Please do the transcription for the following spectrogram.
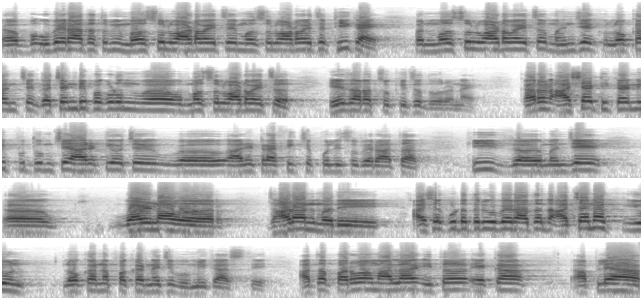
उभे राहता तुम्ही महसूल वाढवायचे महसूल वाढवायचं ठीक आहे पण महसूल वाढवायचं म्हणजे लोकांचे गचंडी पकडून महसूल वाढवायचं हे जरा चुकीचं धोरण आहे. कारण अशा ठिकाणी तुमचे आरटीओचे आणि ट्रॅफिकचे पोलीस उभे राहतात की म्हणजे वळणावर झाडांमध्ये असे कुठेतरी उभे राहतात. अचानक येऊन लोकांना पकडण्याची भूमिका असते. आता परवा मला इथं एका आपल्या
